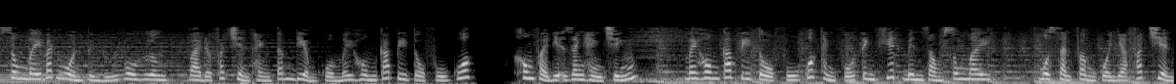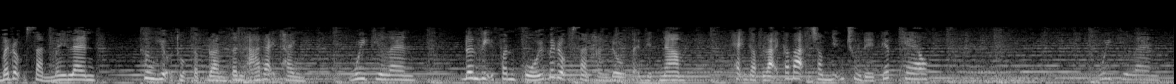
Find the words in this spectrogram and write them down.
Sông Mây bắt nguồn từ núi Vô Hương và được phát triển thành tâm điểm của Mây Home Capital Phú Quốc, không phải địa danh hành chính. Mây Home Capital Phú Quốc thành phố tinh khiết bên dòng sông Mây, một sản phẩm của nhà phát triển bất động sản Mayland, thương hiệu thuộc tập đoàn Tân Á Đại Thành, Wikiland. đơn vị phân phối bất động sản hàng đầu tại Việt Nam. Hẹn gặp lại các bạn trong những chủ đề tiếp theo. Wikiland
